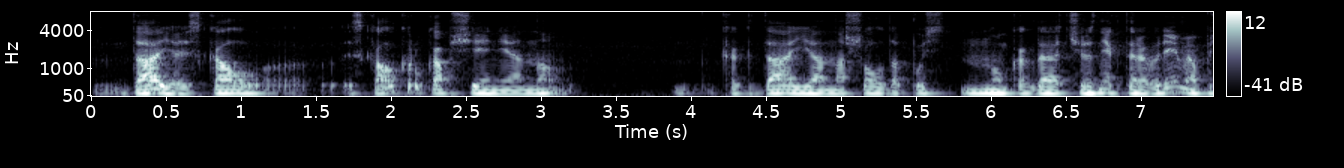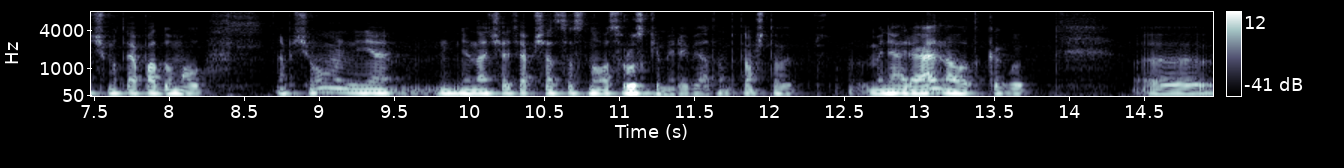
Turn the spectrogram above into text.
да, я искал, искал круг общения, но когда я нашел, допустим, ну, когда через некоторое время почему-то я подумал, а почему мне не начать общаться снова с русскими ребятами? Потому что меня реально вот как бы э,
